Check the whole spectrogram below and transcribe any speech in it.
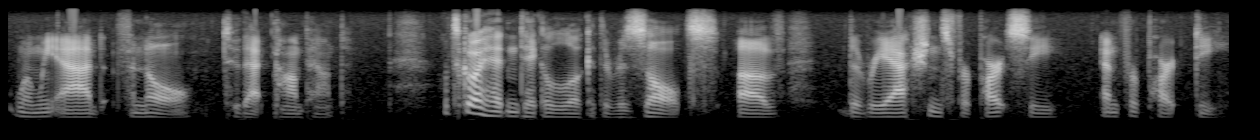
when we add phenol to that compound. Let's go ahead and take a look at the results of the reactions for part C and for part D.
